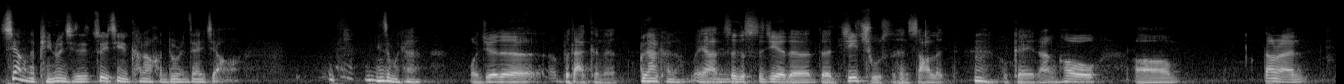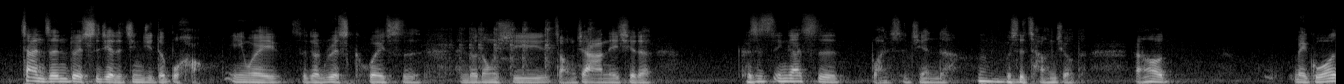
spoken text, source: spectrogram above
这样的评论，其实最近也看到很多人在讲啊，你怎么看？我觉得不太可能，不太可能。哎呀，这个世界的的基础是很 solid，嗯，OK，然后呃，当然。战争对世界的经济都不好，因为这个 risk 会是很多东西涨价那些的，可是应该是短时间的，不是长久的。然后美国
